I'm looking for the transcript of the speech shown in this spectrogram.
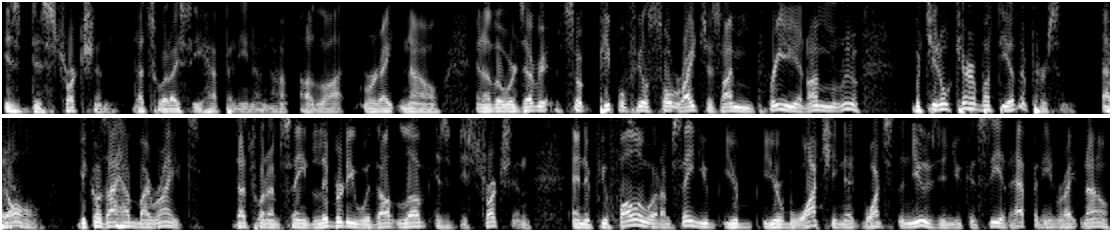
is destruction. That's what I see happening a, lot right now. In other words, every so people feel so righteous. I'm free and I'm, you know, but you don't care about the other person at all because I have my rights. That's what I'm saying. Liberty without love is destruction. And if you follow what I'm saying, you you're you're watching it. Watch the news, and you can see it happening right now.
